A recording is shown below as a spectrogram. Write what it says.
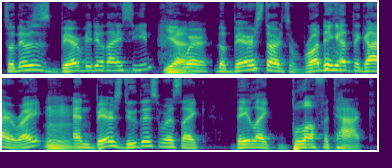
So there was this bear video that I seen Yeah. Mm. where the bear starts running at the guy, right? And bears do this where it's like they like bluff attack.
